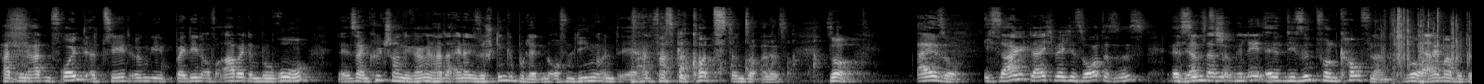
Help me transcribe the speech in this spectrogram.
hat ein, hat ein Freund erzählt, irgendwie bei denen auf Arbeit im Büro, der ist in den Kühlschrank gegangen und hatte einer diese Stinkebuletten offen liegen und er hat fast gekotzt und so alles. So. Also, ich sage gleich, welche Sorte es ist. Es Ich hab's ja schon gelesen. Äh, die sind von Kaufland. So, Ja. einmal bitte.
